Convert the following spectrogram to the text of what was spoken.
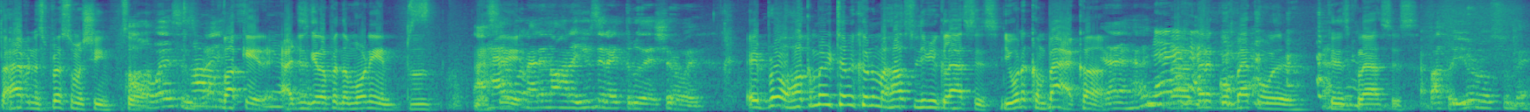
I have an espresso machine, so All the west is Oh, right. fuck it. Yeah. I just get up in the morning and bzz, I that's had it. one. I didn't know how to use it. I threw that shit away. Hey, bro, how come every time you come to my house you leave your glasses? You wanna come back, huh? Yeah, huh? No. I gotta go back over there get his glasses. I bought the euros today.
